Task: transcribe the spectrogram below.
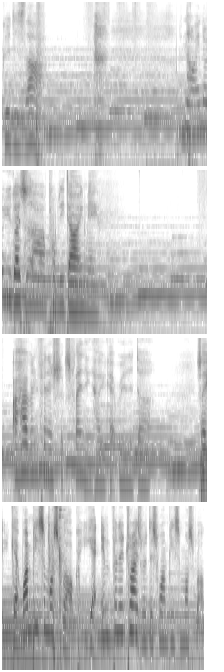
good is that? now I know you guys are probably doubting me. I haven't finished explaining how you get rooted dirt. So you get one piece of moss block, you get infinite tries with this one piece of moss block.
